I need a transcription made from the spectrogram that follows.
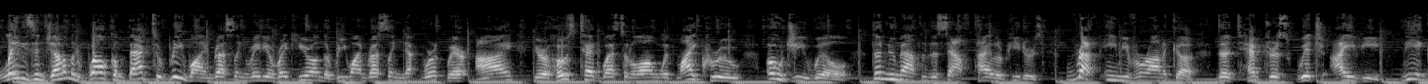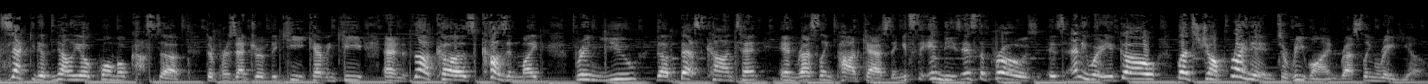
Ladies and gentlemen, welcome back to Rewind Wrestling Radio right here on the Rewind Wrestling Network where I, your host Ted Weston, along with my crew, OG Will, the new mouth of the South Tyler Peters, Ref Amy Veronica, the Temptress Witch Ivy, the executive Nelio Cuomo Costa, the presenter of The Key Kevin Key, and the cuz cousin Mike bring you the best content in wrestling podcasting. It's the indies, it's the pros, it's anywhere you go. Let's jump right into Rewind Wrestling Radio.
